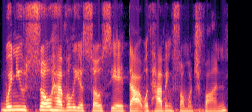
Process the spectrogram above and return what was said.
when you so heavily associate that with having so much fun,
